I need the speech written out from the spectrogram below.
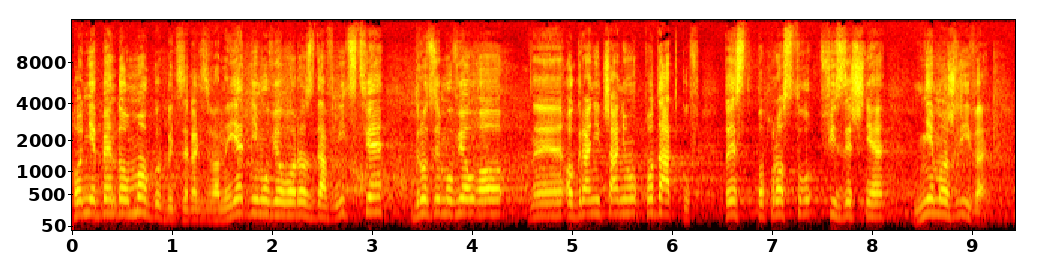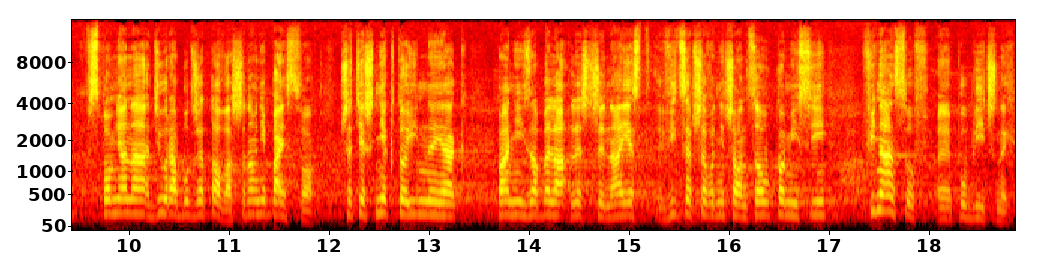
bo nie będą mogły być zrealizowane. Jedni mówią o rozdawnictwie, drudzy mówią o e, ograniczaniu podatków. To jest po prostu fizycznie niemożliwe. Wspomniana dziura budżetowa. Szanowni Państwo, przecież nie kto inny jak pani Izabela Leszczyna jest wiceprzewodniczącą Komisji Finansów e, Publicznych.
